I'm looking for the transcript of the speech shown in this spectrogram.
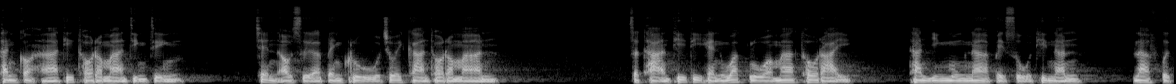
ท่านก็หาที่ทรมานจริง ๆ เช่นเอาเสือเป็นครูช่วยการทรมาน สถานที่ที่เห็นว่ากลัวมากเท่าไหร่ ท่านยิ่งมุ่งหน้าไปสู่ที่นั้นละฝึก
